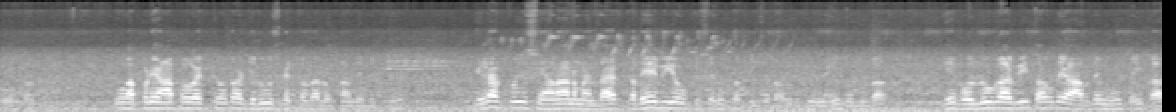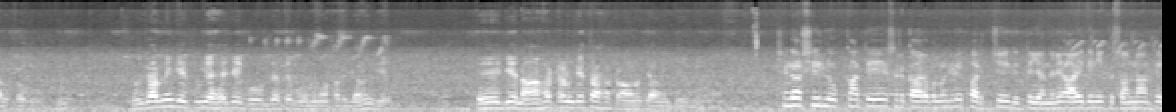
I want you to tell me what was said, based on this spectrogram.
ਬੋਲਦਾ ਉਹ ਆਪਣੇ ਆਪ ਇੱਕ ਉਹਦਾ ਜਲੂਸ ਨਿਕਲਦਾ ਲੋਕਾਂ ਦੇ ਵਿੱਚ। ਜਿਹੜਾ ਕੋਈ ਸਿਆਣਾ ਨੁਮਾਇੰਦਾ ਕਦੇ ਵੀ ਉਹ ਕਿਸੇ ਨੂੰ ਭੱਦੀ ਸ਼ਬਦਾਵਲੀ ਨਹੀਂ ਬੋਲੂਗਾ। ਜੇ ਬੋਲੂਗਾ ਵੀ ਤਾਂ ਉਹਦੇ ਆਪ ਦੇ ਮੂੰਹ ਤੇ ਹੀ ਕਾਲ ਪਊਗੀ। ਕੋਈ ਗੱਲ ਨਹੀਂ, ਜੇ ਕੋਈ ਇਹੋ ਜਿਹੇ ਬੋਲਦੇ ਤੇ ਬੋਲਣੋਂ ਹਟ ਜਾਣਗੇ। ਤੇ ਜੇ ਨਾ ਹਟਣਗੇ ਤਾਂ ਹਟਾਉਣ ਜਾਣਗੇ ਵੀ। ਸੰਘਰਸ਼ੀ ਲੋਕਾਂ ਤੇ ਸਰਕਾਰ ਵੱਲੋਂ ਜਿਹੜੇ ਪਰਚੇ ਦਿੱਤੇ ਜਾਂਦੇ ਨੇ, ਆਏ ਦਿਨ ਹੀ ਕਿਸਾਨਾਂ ਤੇ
